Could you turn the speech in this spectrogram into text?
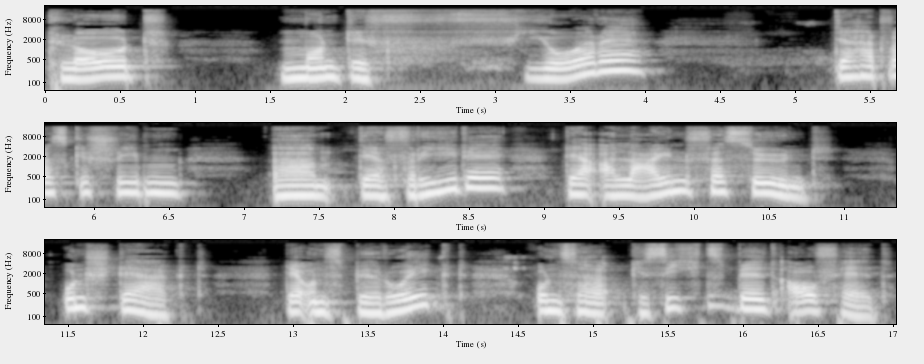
Claude Montefiore, der hat was geschrieben, ähm, der Friede, der allein versöhnt und stärkt, der uns beruhigt, unser Gesichtsbild aufhält,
